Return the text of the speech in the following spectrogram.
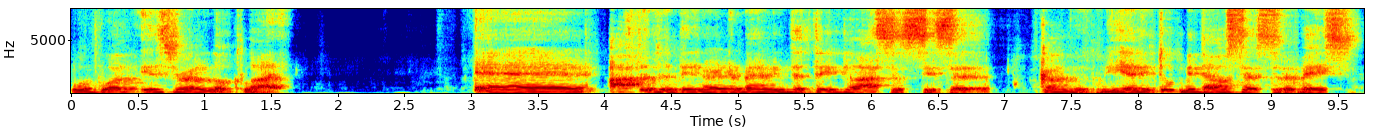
what Israel looked like. And after the dinner, the man with the thick glasses, he said, Come with me. And he took me downstairs to the basement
